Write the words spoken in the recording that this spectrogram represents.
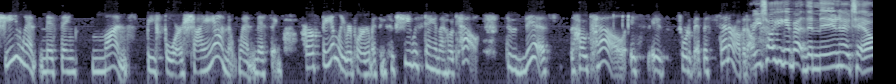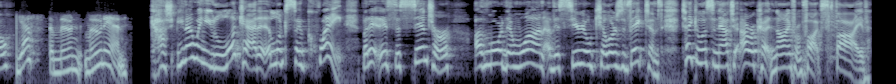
She went missing months before Cheyenne went missing. Her family reported her missing, so she was staying in the hotel. So this hotel is is sort of at the center of it all. Are you talking about the Moon Hotel? Yes, the Moon Moon Inn. Gosh, you know when you look at it, it looks so quaint, but it is the center of more than one of the serial killer's victims. Take a listen now to our cut nine from Fox 5.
